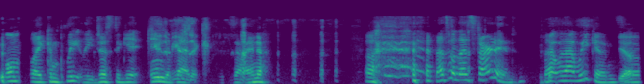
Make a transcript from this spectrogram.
like completely, just to get Cue into the that. music. I know. Uh, that's when that started. That that weekend. So. Yep.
